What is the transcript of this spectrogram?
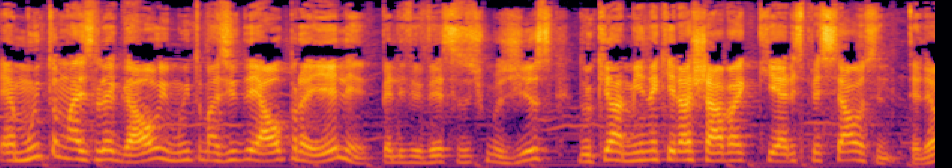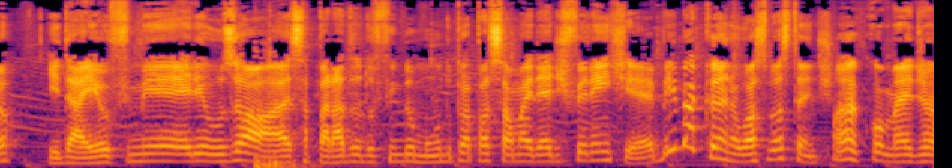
é muito mais legal e muito mais ideal pra ele, pra ele viver esses últimos dias, do que a mina que ele achava que era especial, assim, entendeu? E daí o filme ele usa ó, essa parada do fim do mundo pra passar uma ideia diferente. É bem bacana, eu gosto bastante. Uma comédia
